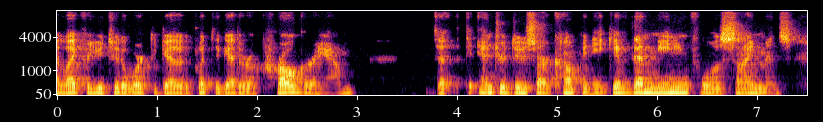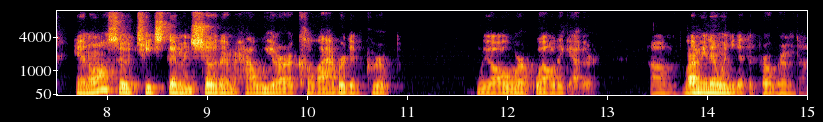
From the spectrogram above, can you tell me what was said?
I'd like for you two to work together to put together a program to, to introduce our company give them meaningful assignments and also teach them and show them how we are a collaborative group. We all work well together um, let Right. me know when you get the program done.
